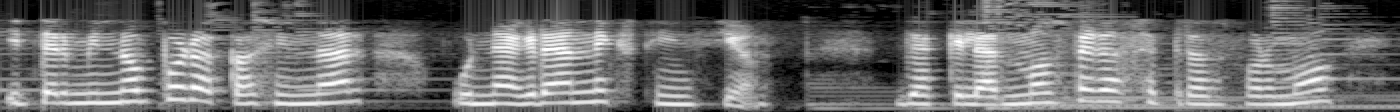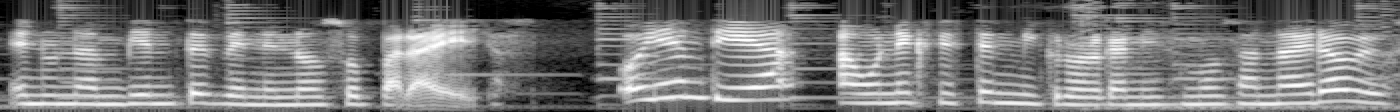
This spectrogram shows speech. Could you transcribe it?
y terminó por ocasionar una gran extinción, ya que la atmósfera se transformó en un ambiente venenoso para ellos. Hoy en día aún existen microorganismos anaerobios,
